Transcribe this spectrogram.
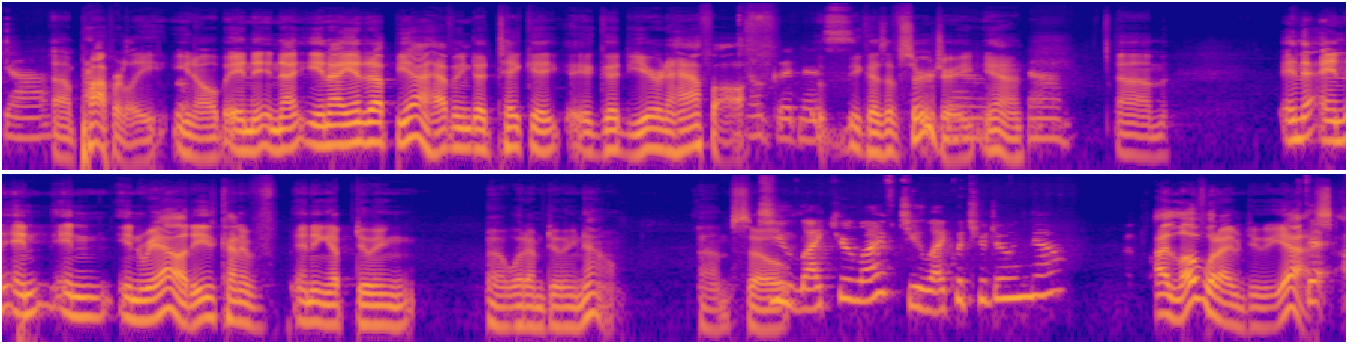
Yeah. uh, properly you know and and I, and I ended up yeah having to take a, a good year and a half off Oh, goodness. because of surgery yeah, yeah. Um, and and and in in reality kind of ending up doing uh, what I'm doing now um, so Do you like your life? Do you like what you're doing now? I love what I'm doing. Yes. That-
